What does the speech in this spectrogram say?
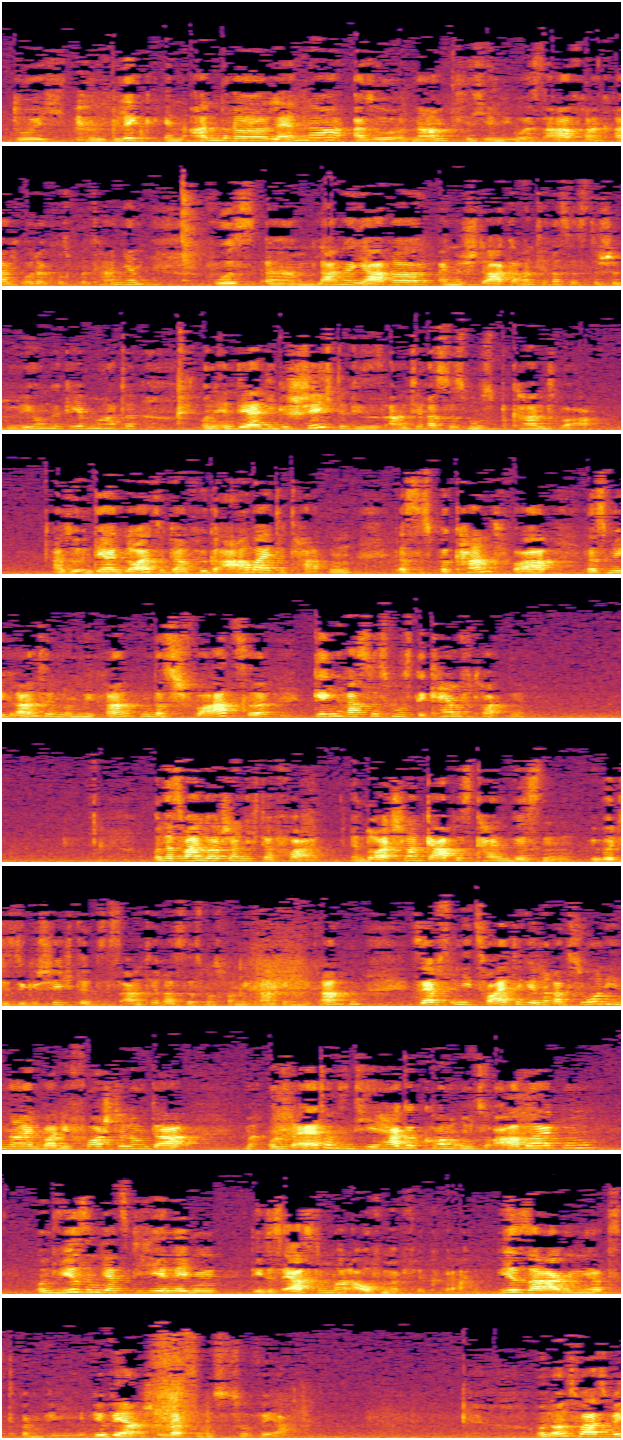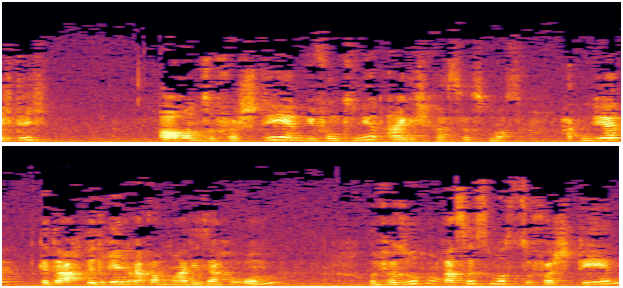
durch den Blick in andere Länder, also namentlich in die USA, Frankreich oder Großbritannien, wo es ähm, lange Jahre eine starke antirassistische Bewegung gegeben hatte und in der die Geschichte dieses Antirassismus bekannt war. Also in der Leute dafür gearbeitet hatten, dass es bekannt war, dass Migrantinnen und Migranten, das Schwarze, gegen Rassismus gekämpft hatten. Und das war in Deutschland nicht der Fall. In Deutschland gab es kein Wissen über diese Geschichte des Antirassismus von Migrantinnen und Migranten. Selbst in die zweite Generation hinein war die Vorstellung da, unsere Eltern sind hierher gekommen, um zu arbeiten und wir sind jetzt diejenigen, die das erste Mal aufmüpfig werden. Wir sagen jetzt irgendwie, wir setzen uns zur Wehr. Und uns war es wichtig, auch um zu verstehen, wie funktioniert eigentlich Rassismus, hatten wir gedacht, wir drehen einfach mal die Sache um und versuchen Rassismus zu verstehen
